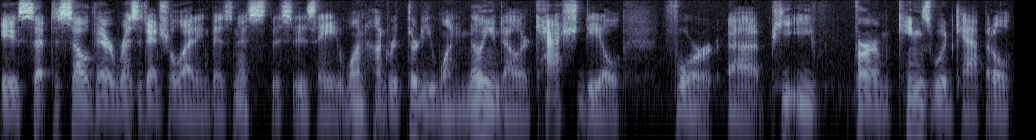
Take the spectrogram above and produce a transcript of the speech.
is set to sell their residential lighting business. This is a $131 million cash deal for uh, PE firm Kingswood Capital.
